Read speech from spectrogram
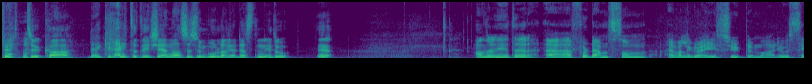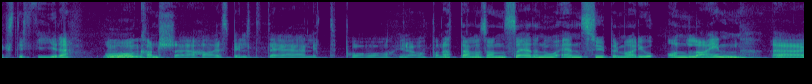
vet du hva? Det er greit at det ikke er nazisymboler i Destiny 2. Andre nyheter. Eh, For dem som er veldig glad i Super Mario 64, og kanskje har spilt det litt på, you know, på nett, eller noe sånt, så er det nå en Super Mario Online, eh,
